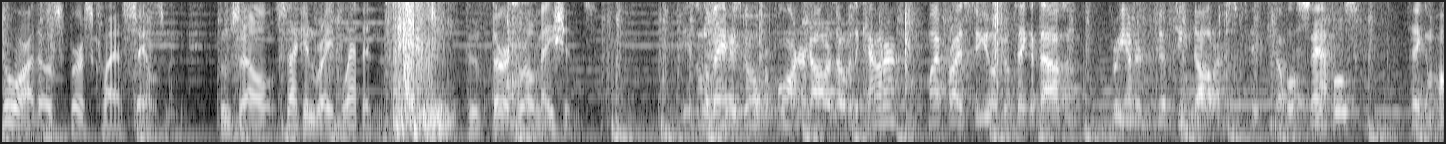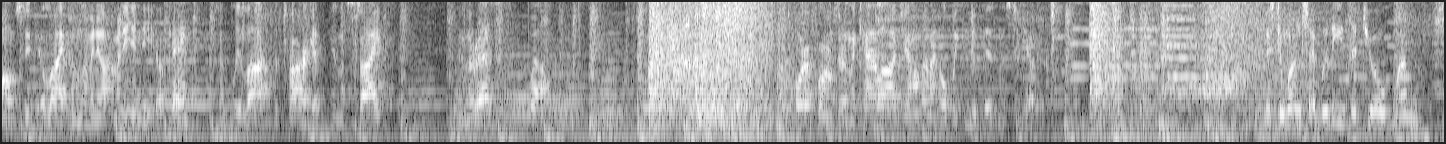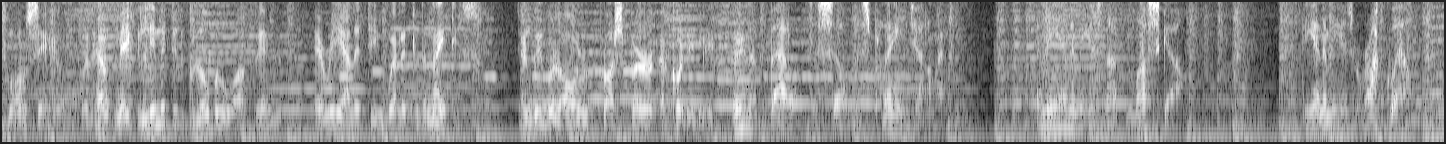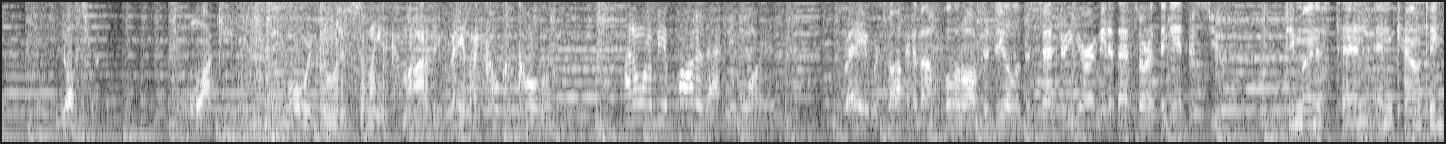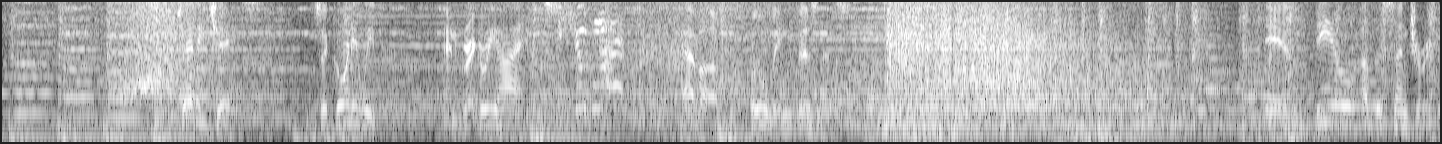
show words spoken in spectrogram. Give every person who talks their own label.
Speaker 1: Who are those first class salesmen who sell second rate weapons to third world nations?
Speaker 2: These little babies go for $400 over the counter. My price to you, if you'll take a thousand, $315. Take a couple of samples, take them home, see if you like them, let me know how many you need, okay? Simply lock the target in the sight, and the rest, well. Order forms are in the catalog, gentlemen. I hope we can do business together.
Speaker 3: Mr. Muntz, I believe that your one small sale will help make limited global warfare a reality well into the 90s and we will all prosper accordingly.
Speaker 4: We're in a battle to sell this plane, gentlemen. And the enemy is not Moscow. The enemy is Rockwell, Northrop, Lockheed.
Speaker 5: All we're doing is selling a commodity, Ray, like Coca-Cola.
Speaker 6: I don't want to be a part of that anymore, Ed.
Speaker 2: Ray, we're talking about pulling off the deal of the century here. I mean, if that sort of thing interests you.
Speaker 7: D minus 10 and counting.
Speaker 1: Chevy Chase, Sigourney Weaver, and Gregory Hines
Speaker 6: He's shooting at us!
Speaker 1: have a booming business. In Deal of the Century,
